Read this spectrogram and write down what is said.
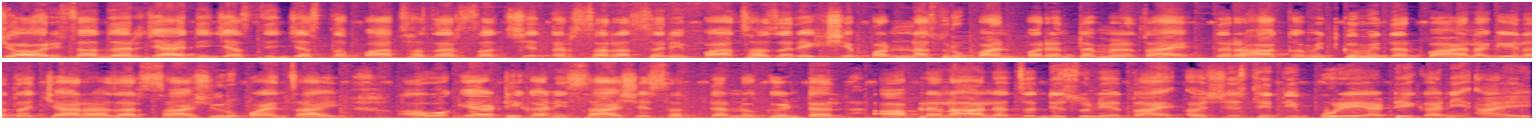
ज्वारीचा दर जे आहे ती जास्तीत जास्त पाच हजार सातशे तर सरासरी पाच हजार एकशे पन्नास रुपयांपर्यंत मिळत आहे. तर हा कमीत कमी दर पाहायला गेलं तर चार हजार सहाशे रुपयांचा आहे. आवक या ठिकाणी सहाशे सत्त्याण्णव क्विंटल आपल्याला आल्याचं दिसून येत आहे. अशी स्थिती पुणे या ठिकाणी आहे.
